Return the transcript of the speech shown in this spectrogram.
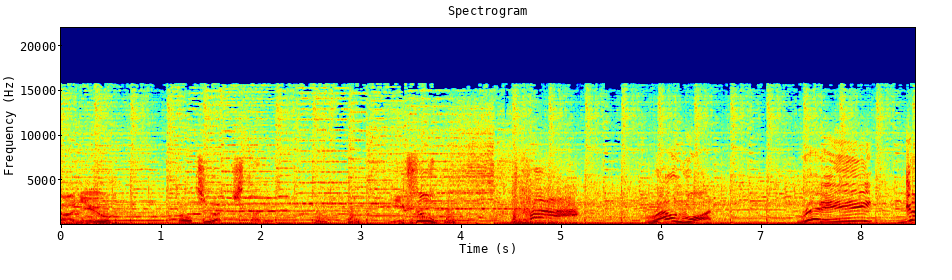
on you. 時は来たる。行くぞ Round 1 Ready, go!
